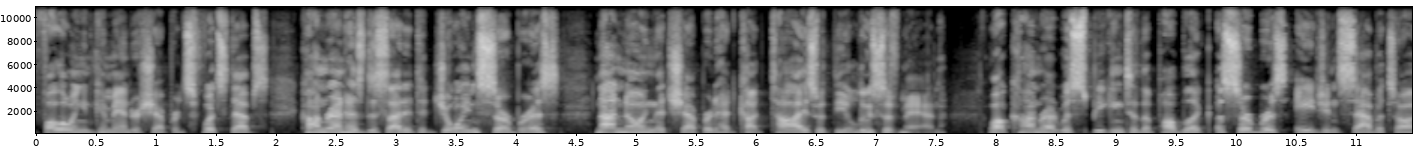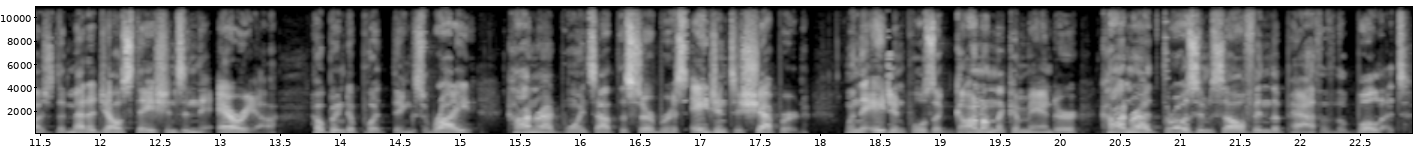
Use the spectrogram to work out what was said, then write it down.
Following in Commander Shepard's footsteps, Conrad has decided to join Cerberus, not knowing that Shepard had cut ties with the Illusive Man. While Conrad was speaking to the public, a Cerberus agent sabotaged the Medi-Gel stations in the area. Hoping to put things right, Conrad points out the Cerberus agent to Shepard. When the agent pulls a gun on the commander, Conrad throws himself in the path of the bullet.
